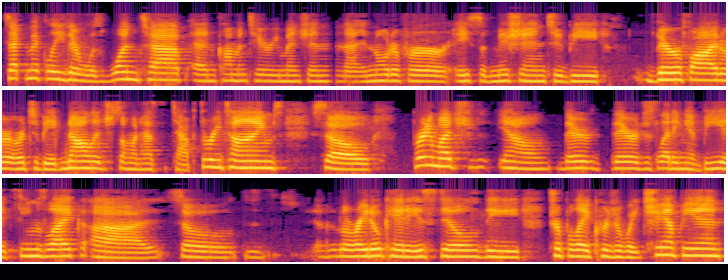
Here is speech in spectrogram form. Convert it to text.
Technically, there was one tap, and commentary mentioned that in order for a submission to be verified or, or to be acknowledged, someone has to tap three times. So pretty much, you know, they're they're just letting it be. It seems like. Uh, so Laredo Kid is still the AAA Cruiserweight champion.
